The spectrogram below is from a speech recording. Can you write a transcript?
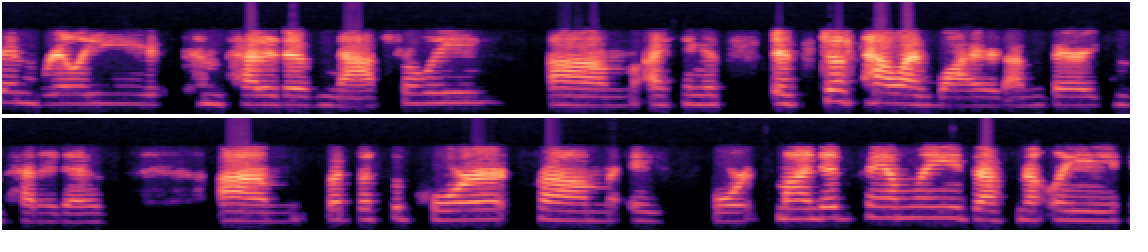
been really competitive naturally. Um, I think it's it's just how I'm wired. I'm very competitive. Um, but the support from a sports minded family definitely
